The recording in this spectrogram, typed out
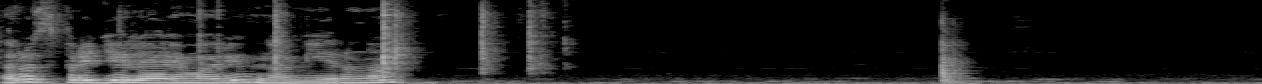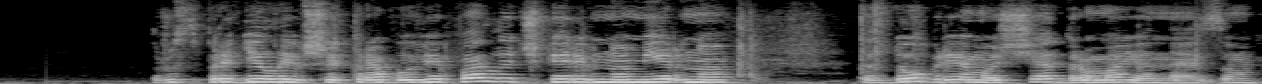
Розподіляємо рівномірно. Розподіливши крабові палички рівномірно, здобрюємо щедро майонезом.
